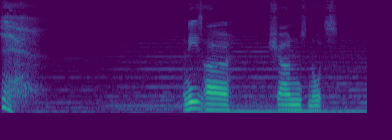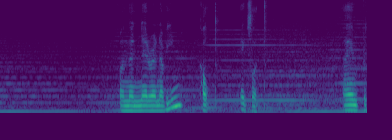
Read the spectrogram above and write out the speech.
and these are Shan's notes on the Nerevarine cult. Excellent. I am pr-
